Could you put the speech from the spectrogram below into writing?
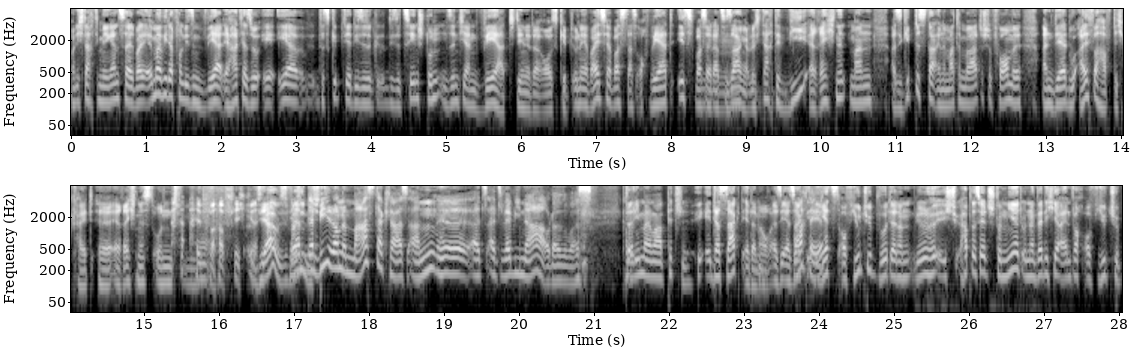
Und ich dachte mir die ganze Zeit, weil er immer wieder von diesem Wert, er hat ja so eher, eher das gibt ja diese, diese zehn Stunden sind ja ein Wert, den er da rausgibt. Und er weiß ja, was das auch wert ist, was er da zu sagen hat. Und ich dachte, wie errechnet man, also gibt es da eine mathematische Formel, an der du Alphahaftigkeit äh, errechnest und Alphahaftigkeit. ja, Ja, weiß dann, dann biete doch eine Masterclass an, äh, als, als Webinar oder sowas. Kann man die mal, mal pitchen. Das sagt er dann auch. Also er sagt, er jetzt? jetzt? auf YouTube wird er dann, ich habe das jetzt storniert und dann werde ich hier einfach auf YouTube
